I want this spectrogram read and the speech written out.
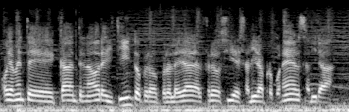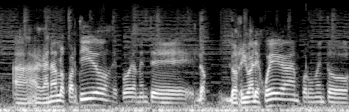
obviamente cada entrenador es distinto, pero, pero la idea de Alfredo sí es salir a proponer, salir a, ganar los partidos, después obviamente los, rivales juegan, por momentos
